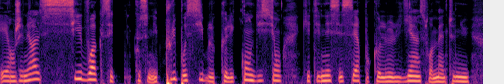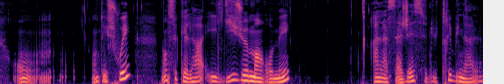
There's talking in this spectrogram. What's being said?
Et en général, s'ils voient que, ce n'est plus possible, que les conditions qui étaient nécessaires pour que le lien soit maintenu ont, ont échoué, dans ce cas-là, il dit Je m'en remets à la sagesse du tribunal.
